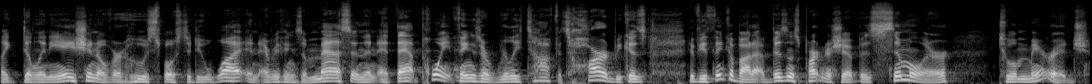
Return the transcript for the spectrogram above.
like delineation over who's supposed to do what, and everything's a mess. And then at that point, things are really tough. It's hard because if you think about it, a business partnership is similar to a marriage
